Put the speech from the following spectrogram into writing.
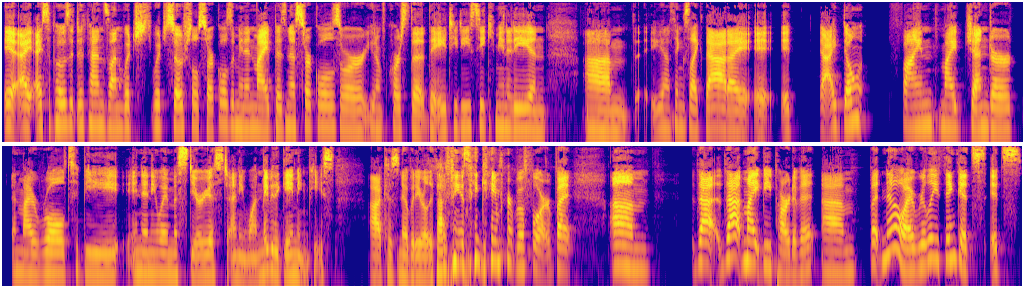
It, I, I, suppose it depends on which which social circles. I mean, in my business circles, or you know, of course, the the ATDC community, and um, you know, things like that. I it, it I don't find my gender and my role to be in any way mysterious to anyone. Maybe the gaming piece, because uh, nobody really thought of me as a gamer before. But um, that that might be part of it. Um, but no, I really think it's it's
